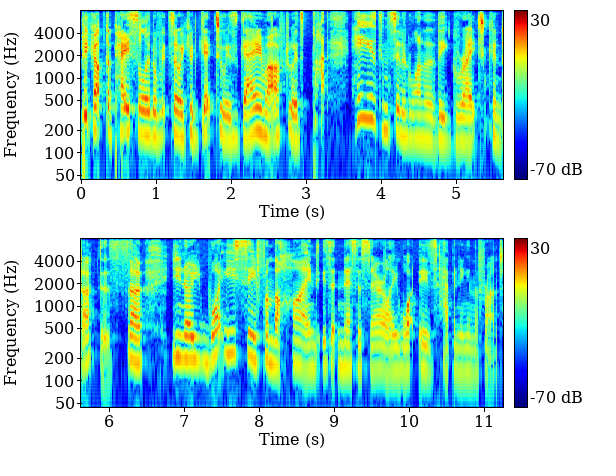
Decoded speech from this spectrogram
pick up the pace a little bit so he could get to his game afterwards. But he is considered one of the great conductors. So, you know, what you see from behind isn't necessarily what is happening in the front.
